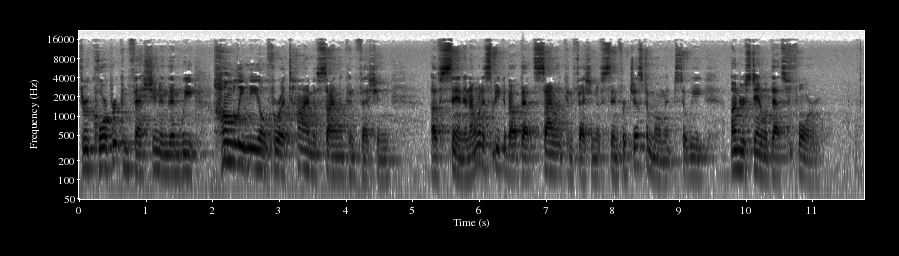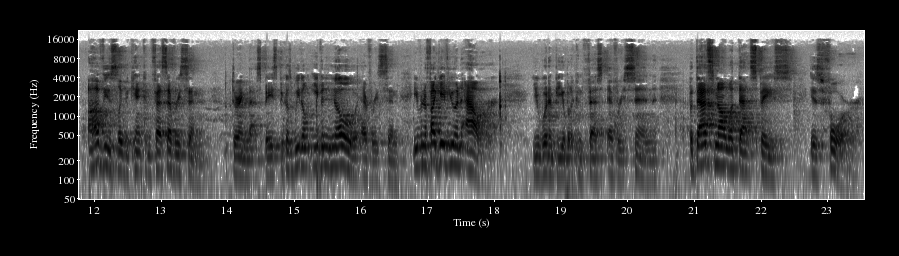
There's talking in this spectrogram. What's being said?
through corporate confession, and then we humbly kneel for a time of silent confession of sin. And I want to speak about that silent confession of sin for just a moment so we understand what that's for. Obviously, we can't confess every sin during that space because we don't even know every sin. Even if I gave you an hour, you wouldn't be able to confess every sin. But that's not what that space is for.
